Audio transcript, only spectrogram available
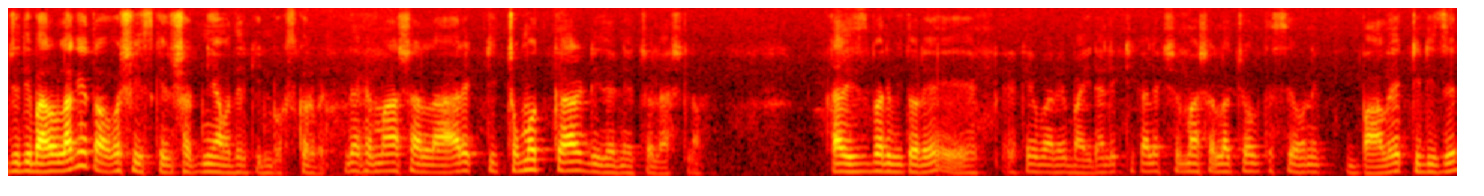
যদি ভালো লাগে, তো অবশ্যই স্ক্রিনশট নিয়ে আমাদেরকে ইনবক্স করবেন। দেখেন মাশাল্লাহ আরেকটি চমৎকার ডিজাইনে চলে আসলাম। কারিজবার ভিতরে এক- একেবারে ভাইরাল একটি কালেকশন মাশাল্লাহ চলতেছে। অনেক ভালো একটি ডিজাইন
